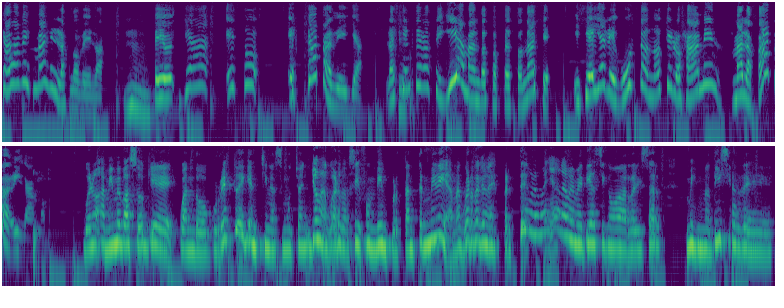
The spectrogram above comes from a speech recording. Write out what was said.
cada vez más en las novelas. Mm. Pero ya eso escapa de ella. La gente va a seguir amando a esos personajes. Y si a ella le gusta o no que los amen, mala pata, digamos. Bueno, a mí me pasó que cuando ocurrió esto de que en China hace muchos años, yo me acuerdo así, fue un día importante en mi vida. Me acuerdo que me desperté una mañana, me metí así como a revisar mis noticias de,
